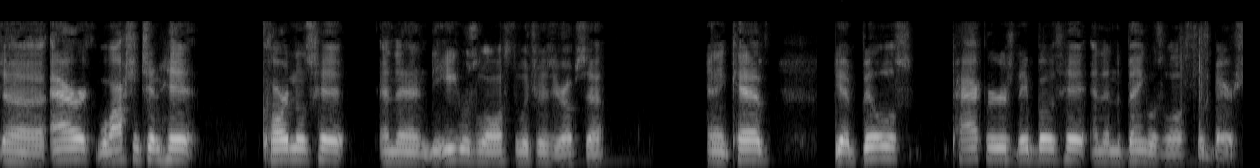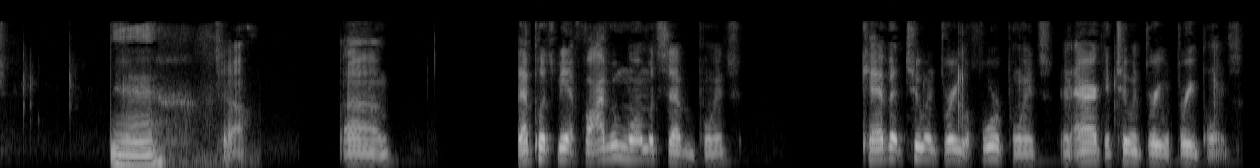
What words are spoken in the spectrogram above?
uh, Eric, Washington hit, Cardinals hit, and then the Eagles lost, which was your upset. And Kev, you had Bills, Packers, they both hit, and then the Bengals lost to the Bears. Yeah. So, um, that puts me at five and one with seven points. Kev at two and three with four points, and Eric at two and three with three points.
